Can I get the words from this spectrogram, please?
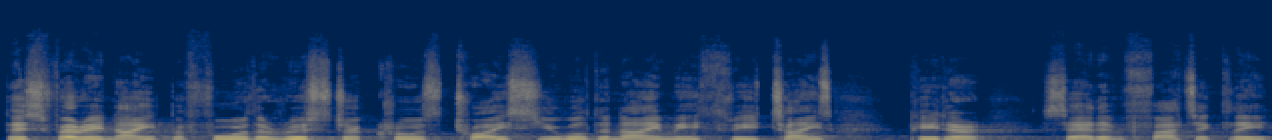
this very night, before the rooster crows twice, you will deny me three times. Peter said emphatically,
